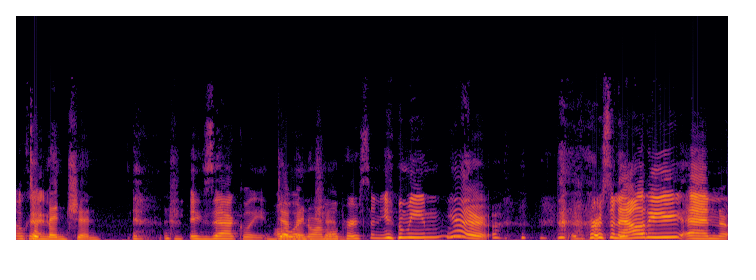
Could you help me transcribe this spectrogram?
Okay, Dimension. exactly. Oh, a normal person? You mean Yeah. personality and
